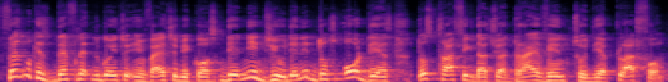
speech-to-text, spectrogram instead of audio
Facebook is definitely going to invite you because they need you. They need those audience, those traffic that you are driving to their platform.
